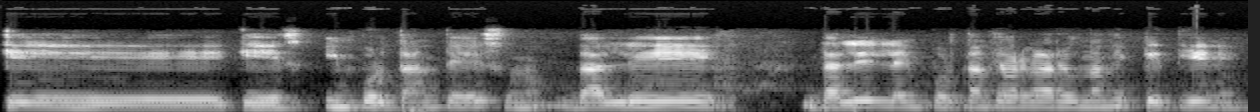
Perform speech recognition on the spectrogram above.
que, es importante eso, ¿no? Darle, darle la importancia, valga la redundancia, que tiene.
